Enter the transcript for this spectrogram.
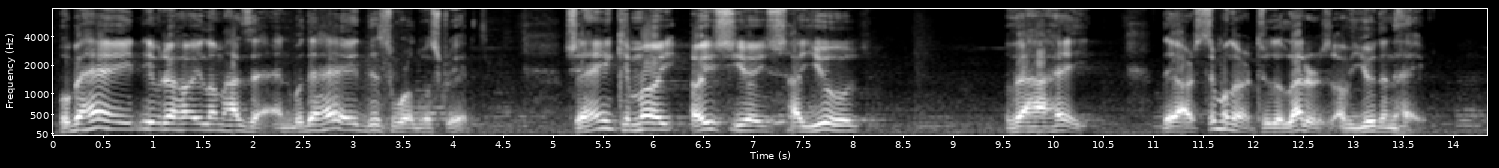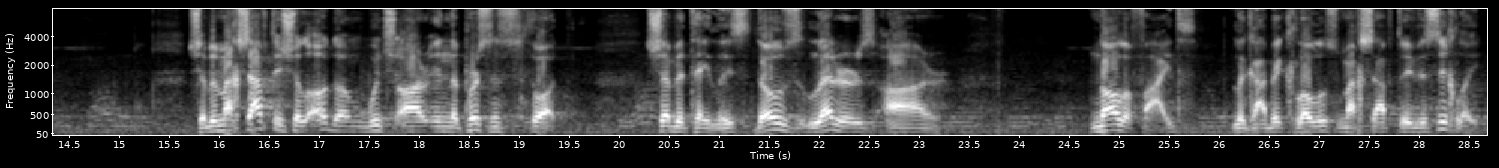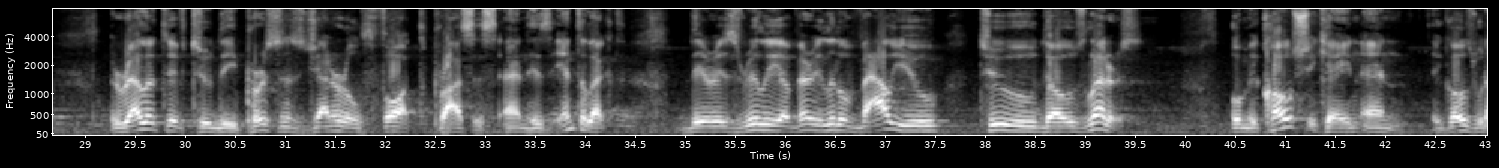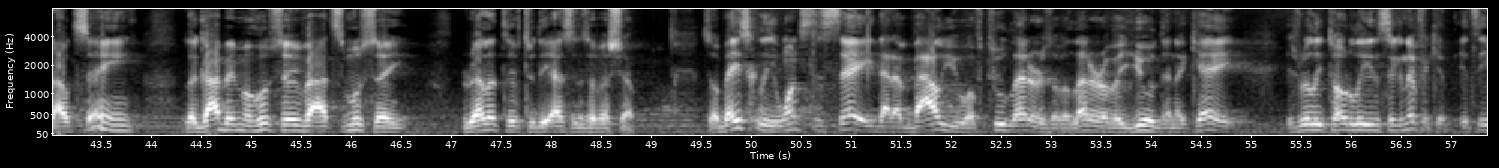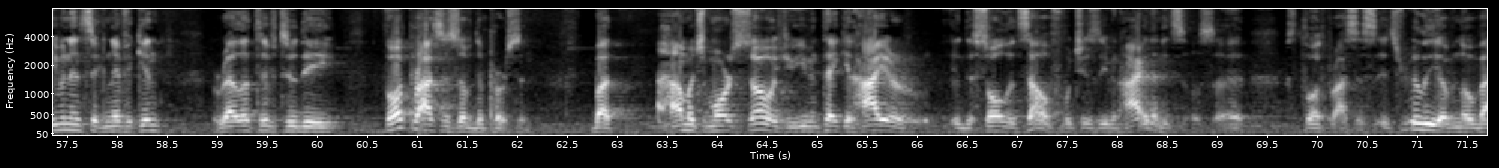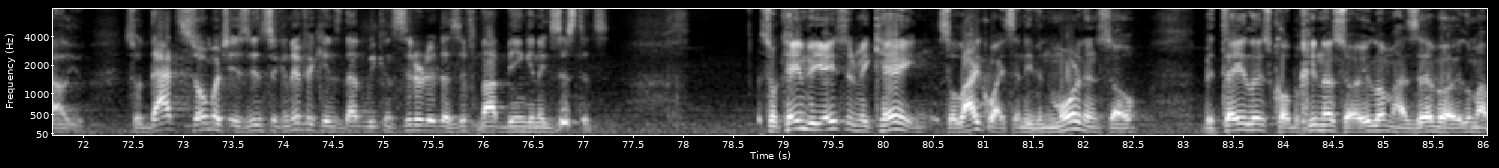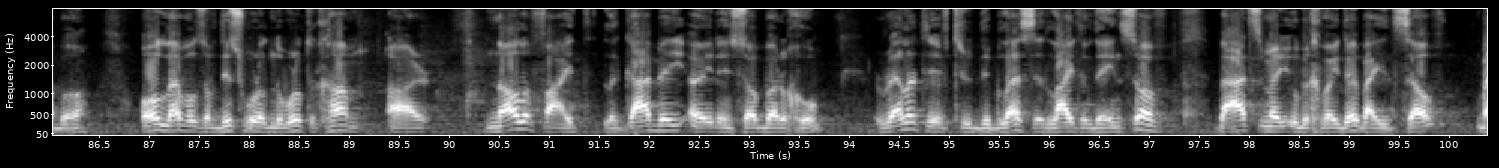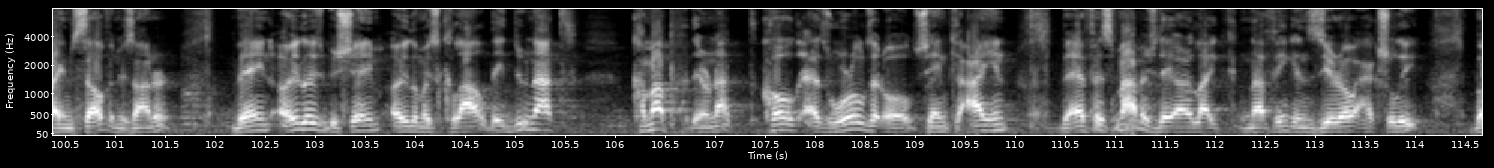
Ubehei Nivra Ha'olam Hazeh. And with the Hey, this world was created. Shehein Kemoi Oisyois Hayud Vehahei. They are similar to the letters of Yud and Hey. Shebemachshavte Shel Odom, which are in the person's thought. Shebetelis, those letters are nullified. Legabe Klolus Machshavte Vesichlei. Relative to the person's general thought process and his intellect, there is really a very little value to those letters. Umikol shikain, and it goes without saying, legabe mahusei v'atzmusei, relative to the essence of Hashem. So basically, he wants to say that a value of two letters, of a letter of a yud and a k, is really totally insignificant. It's even insignificant relative to the thought process of the person. But how much more so if you even take it higher in the soul itself, which is even higher than its uh, thought process, it's really of no value. So that so much is insignificance that we consider it as if not being in existence. So Cain v'Yeser Mikain, so likewise, and even more than so, Betelis kol b'chinas ha'olam hazeh v'olam habo, all levels of this world and the world to come are nullified legabe Ein Sof Baruch relative to the blessed light of the Ein Sof by itself, by himself in his honor. They do not come up. They are not called as worlds at all. Shem ka'ayin ve'efes mamish. They are like nothing and zero actually. They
